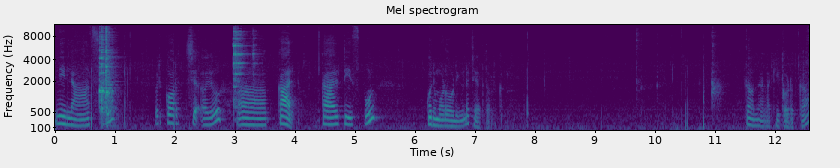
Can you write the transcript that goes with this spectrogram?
ഇനി ലാസ്റ്റ് ഒരു കുറച്ച് ഒരു കാൽ കാൽ ടീസ്പൂൺ കുരുമുളക് പൊടിയും കൂടെ ചേർത്ത് കൊടുക്കാം. ഇതൊന്ന് ഇളക്കി കൊടുക്കാം.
